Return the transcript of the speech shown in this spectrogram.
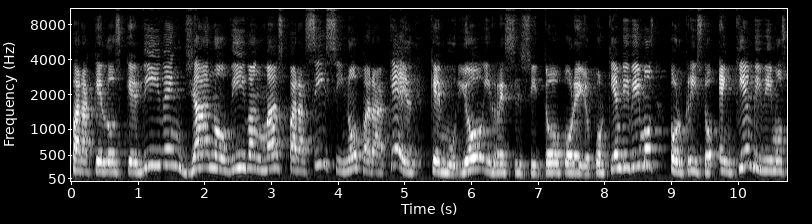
para que los que viven ya no vivan más para sí, sino para aquel que murió y resucitó por ellos. ¿Por quién vivimos? Por Cristo. ¿En quién vivimos?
